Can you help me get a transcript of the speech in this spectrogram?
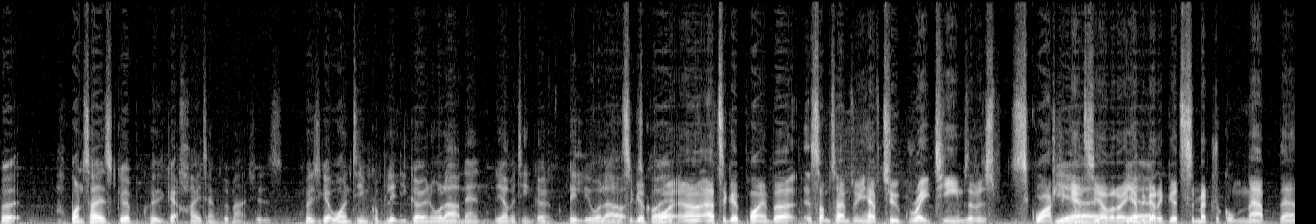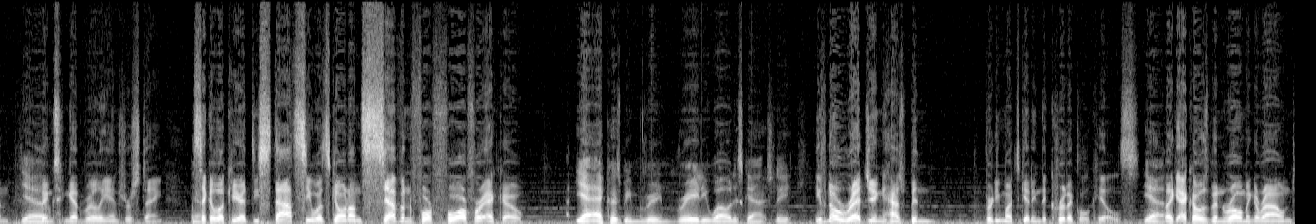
but one side is good because you get high tempo matches. Because you get one team completely going all out and then the other team going completely all out. That's a good point. Uh, that's a good point. But sometimes when you have two great teams that are just squashed against the Yeah, other, you have got a good symmetrical map, then Yeah. things can get really interesting. Let's Yeah. take a look here at the stats, see what's going on. 7 for 4 for Echo. Yeah, Echo's been doing really well this game actually. Even though Regging has been pretty much getting the critical kills. Yeah. Like Echo has been roaming around.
